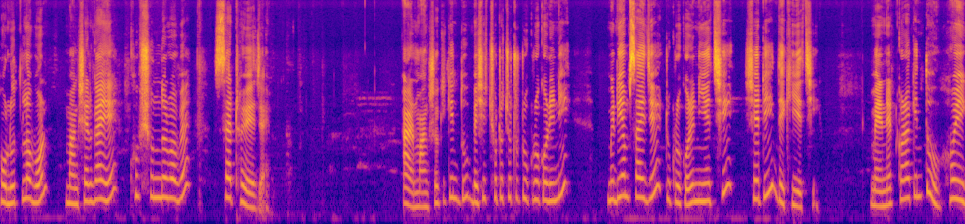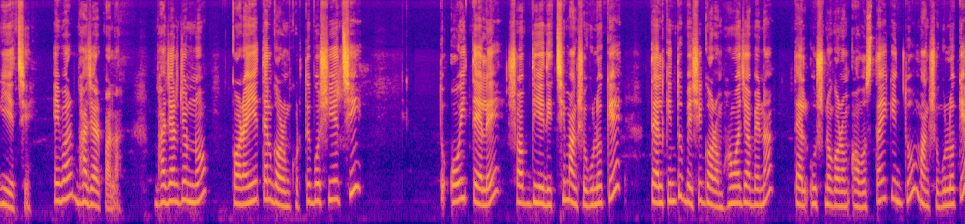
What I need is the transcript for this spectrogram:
হলুদ লবণ মাংসের গায়ে খুব সুন্দরভাবে সেট হয়ে যায়। আর মাংসকে কিন্তু বেশি ছোট ছোট টুকরো করিনি মিডিয়াম সাইজে টুকরো করে নিয়েছি, সেটি দেখিয়েছি। ম্যারিনেট করা কিন্তু হয়ে গিয়েছে। এবার ভাজার পালা। ভাজার জন্য কড়াইয়ে তেল গরম করতে বসিয়েছি। তো ওই তেলে সব দিয়ে দিচ্ছি মাংসগুলোকে। তেল কিন্তু বেশি গরম হওয়া যাবে না। তেল উষ্ণ গরম অবস্থায় কিন্তু মাংসগুলোকে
